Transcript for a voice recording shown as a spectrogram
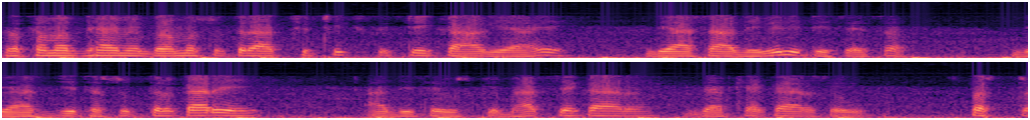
प्रथम अध्याय में ब्रह्म सूत्र अच्छी ठीक ठीक कहा गया है। व्यासादि रीति से। सब व्यास जी तो सूत्रकार। है आदि से उसके भाष्यकार, व्याख्याकार सब स्पष्ट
